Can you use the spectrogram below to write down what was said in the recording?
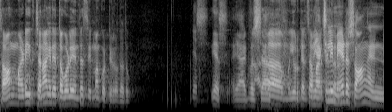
ಸಾಂಗ್ ಮಾಡಿ ಇದು ಚೆನ್ನಾಗಿದೆ ತಗೊಳ್ಳಿ ಅಂತ ಸಿನಿಮಾ ಕೊಟ್ಟಿರೋದು ಅದು. Yes yes it was. ಇವ್ರು ಕೆಲಸ actually made a song and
